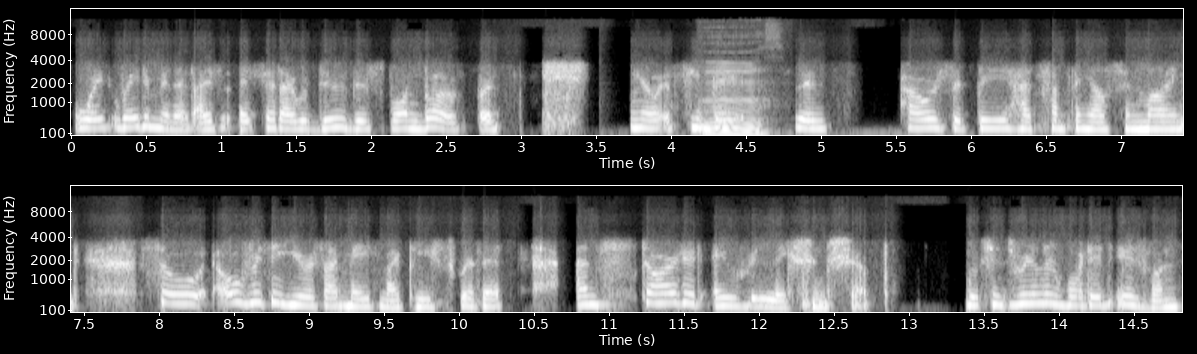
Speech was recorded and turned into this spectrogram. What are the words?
wait, wait a minute. I, I said I would do this one book, but you know, it seemed mm. they, the powers that be had something else in mind. So over the years, I made my peace with it and started a relationship, which is really what it is when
